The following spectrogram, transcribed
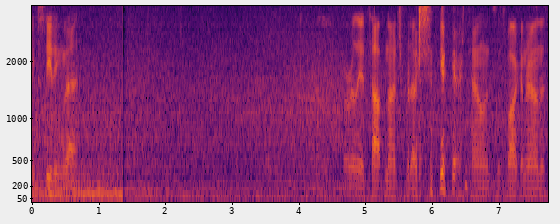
exceeding that. We're really a top-notch production here. Our talents just walking around this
